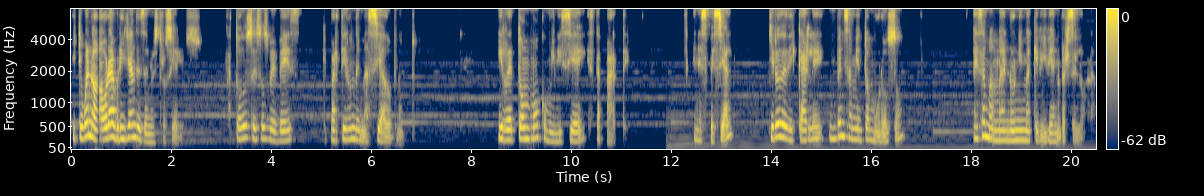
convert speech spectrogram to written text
y que bueno, ahora brillan desde nuestros cielos todos esos bebés que partieron demasiado pronto. Y retomo como inicié esta parte. En especial, quiero dedicarle un pensamiento amoroso a esa mamá anónima que vivía en Barcelona.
